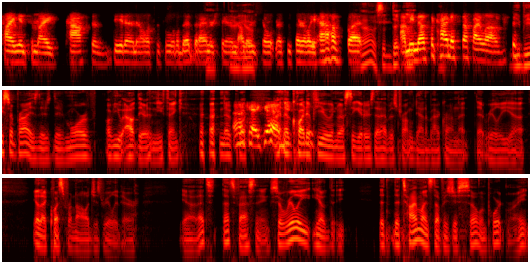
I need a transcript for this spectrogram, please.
tying into my past of data analysis a little bit that I understand others go. don't necessarily have. But no, so th- I mean, that's the kind of stuff I love. You'd be surprised. There's there's more of you out there than you think. I know quite, okay, good. I know quite a few investigators that have a strong data background that that really, uh, you know, that quest for knowledge is really there. Yeah, that's that's fascinating. So really, you know, the the, the timeline stuff is just so important, right?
